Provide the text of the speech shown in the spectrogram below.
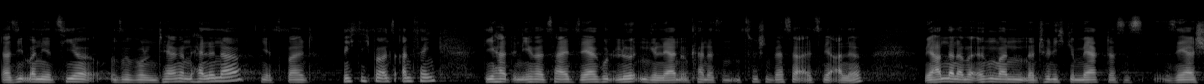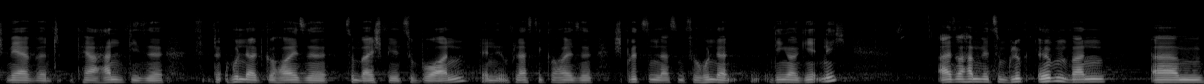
Da sieht man jetzt hier unsere Volontärin Helena, die jetzt bald richtig bei uns anfängt. Die hat in ihrer Zeit sehr gut löten gelernt und kann das inzwischen besser als wir alle. Wir haben dann aber irgendwann natürlich gemerkt, dass es sehr schwer wird, per Hand diese 100 Gehäuse zum Beispiel zu bohren, denn im Plastikgehäuse spritzen lassen für 100 Dinger geht nicht. Also haben wir zum Glück irgendwann ähm,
